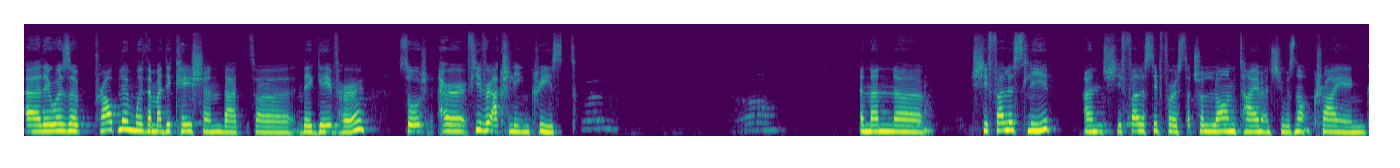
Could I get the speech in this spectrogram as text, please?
Uh, there was a problem with the medication that uh, they gave her. So her fever actually increased. And then uh, she fell asleep and she fell asleep for such a long time and she was not crying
